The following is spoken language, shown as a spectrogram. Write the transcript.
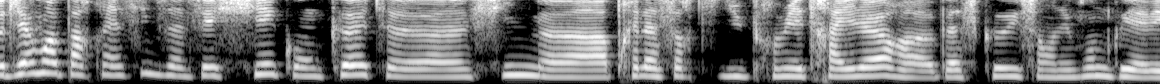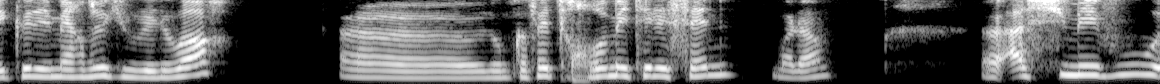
Bon, déjà, moi, par principe, ça me fait chier qu'on cut euh, un film euh, après la sortie du premier trailer euh, parce qu'ils se sont rendus compte qu'il y avait que des merdeux qui voulaient le voir. donc, en fait, remettez les scènes, voilà. Assumez-vous,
